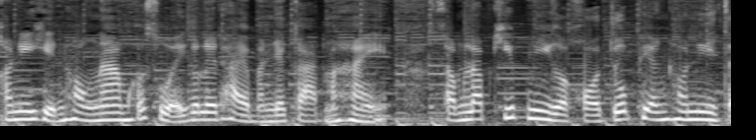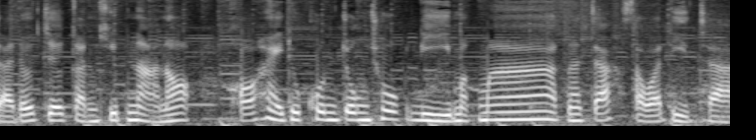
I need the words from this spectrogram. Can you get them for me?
คราวนี้เห็นห้องน้ำก็สวยก็เลยถ่ายบรรยากาศมาให้สำหรับคลิปนี้ก็ขอจบเพียงเท่านี้จ้ะเดี๋ยวเจอกันคลิปหน้าเนาะขอให้ทุกคนจงโชคดีมากๆนะจ๊ะ สวัสดีจ้า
